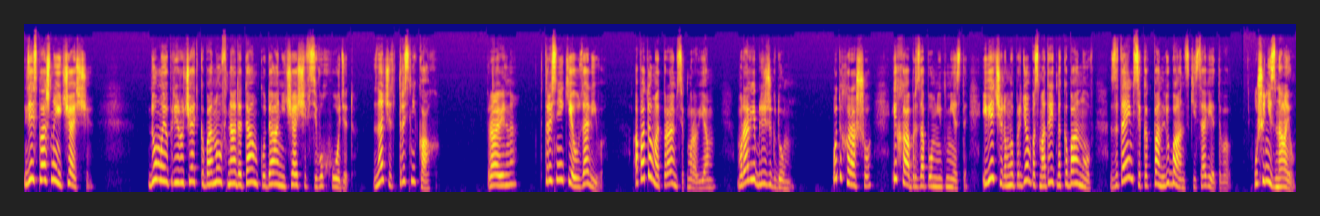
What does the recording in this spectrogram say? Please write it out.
Здесь сплошные чащи. Думаю, приручать кабанов надо там, куда они чаще всего ходят. Значит, в тростниках. Правильно, в тростнике у залива. А потом отправимся к муравьям. Муравьи ближе к дому. Вот и хорошо. И Хабр запомнит место. И вечером мы придем посмотреть на кабанов. Затаимся, как пан Любанский советовал. Уж и не знаю,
